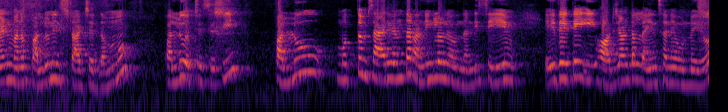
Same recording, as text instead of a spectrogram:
అండ్ మనం పళ్ళు నుంచి స్టార్ట్ చేద్దాము. పళ్ళు వచ్చేసేసి పళ్ళు మొత్తం శారీ అంతా రన్నింగ్లోనే ఉందండి. సేమ్ ఏదైతే ఈ హారిజాంటల్ లైన్స్ అనేవి ఉన్నాయో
